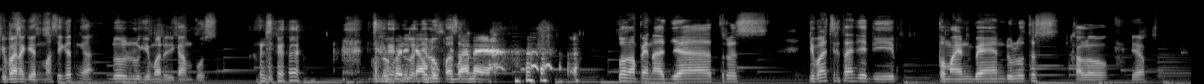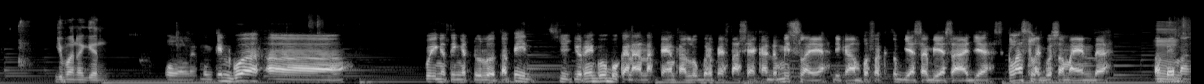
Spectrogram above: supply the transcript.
Gimana Gen? Masih inget nggak? Dulu dulu gimana di kampus? Dulu gue di kampus lupa, gimana ya? Lo ngapain aja? Terus gimana ceritanya jadi pemain band dulu? Terus kalau ya gimana Gen? Boleh. Mungkin gue uh, gue inget-inget dulu. Tapi sejujurnya gue bukan anak yang terlalu berprestasi akademis lah ya di kampus waktu itu biasa-biasa aja. Sekelas lah gue sama Endah. Tapi Hmm. emang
